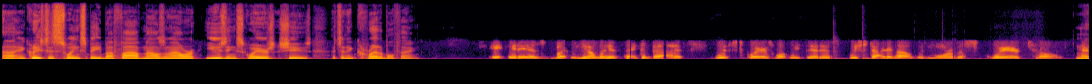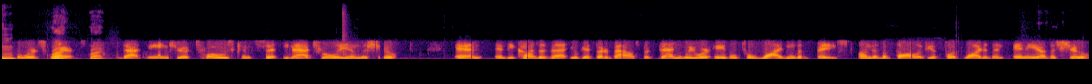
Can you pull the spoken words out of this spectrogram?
uh, increased his swing speed by five miles an hour using Sqairz shoes. That's an incredible thing. It, it is, but you know when you think about it, with Sqairz, what we did is we started out with more of a square toe, mm-hmm. hence the word squares. Right, right. That means your toes can sit naturally in the shoe. And and because of that, you'll get better balance. But then we were able to widen the base under the ball of your foot wider than any other shoe.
